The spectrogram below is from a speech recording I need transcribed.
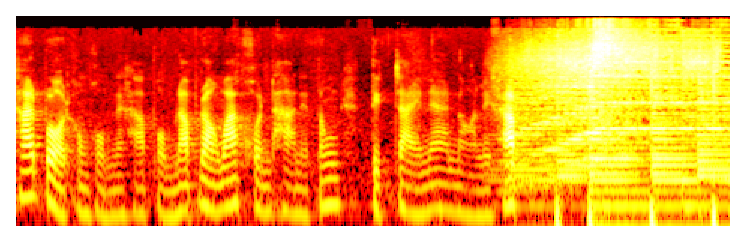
ชาติโปรดของผมนะครับ ผมรับรองว่าคนทานเนี่ยต้องติดใจแน่นอนเลยครับ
